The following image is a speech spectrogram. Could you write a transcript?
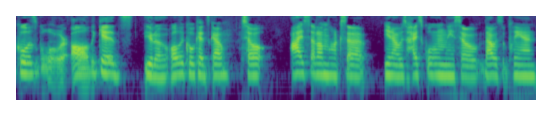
cool school where all the kids, you know, all the cool kids go?" So I said on LACHSA, you know, it was high school only, so that was the plan.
